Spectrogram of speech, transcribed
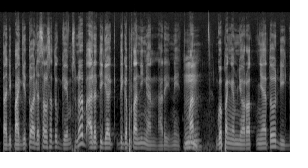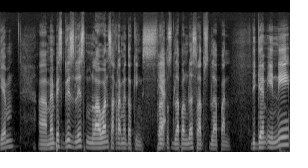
Tadi pagi tuh ada salah satu game. Sebenarnya ada tiga, tiga pertandingan hari ini. Cuman Hmm. gue pengen nyorotnya tuh di game uh, Memphis Grizzlies melawan Sacramento Kings. Ya. 118-108. Di game ini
